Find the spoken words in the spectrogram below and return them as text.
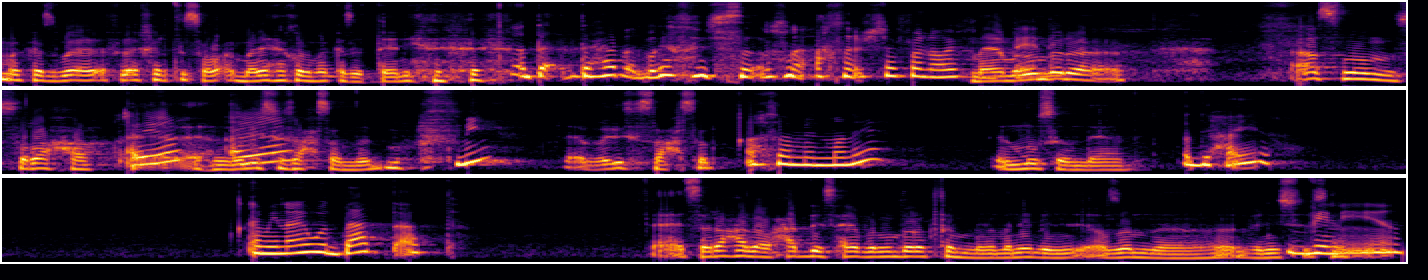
مركز بقى في الآخر تسعة ماني هياخد المركز الثاني ده ده هبل بجد مش لا أنا مش شايفة ان هو ياخد ما أصلا الصراحه أيوة، فينيسيوس أيوة. أحسن منه مين؟ فينيسيوس أحسن. أحسن من ماني؟ الموسم ده يعني. دي حقيقة. I mean I would back that. الصراحه لو حد يسحب بالون دور أكتر من ماني أظن فينيسيوس يعني. فيني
